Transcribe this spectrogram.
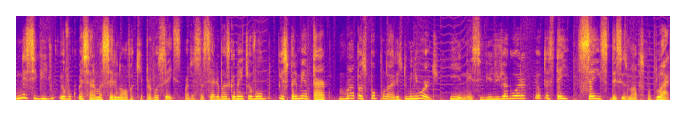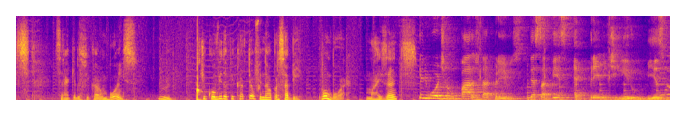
Nesse vídeo eu vou começar uma série nova aqui para vocês, onde essa série basicamente eu vou experimentar mapas populares do Mini World. E nesse vídeo de agora eu testei seis desses mapas populares. Será que eles ficaram bons? Hum, te convido a ficar até o final para saber. Vambora! Mas antes... World não para de dar prêmios, e dessa vez é prêmio dinheiro mesmo.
